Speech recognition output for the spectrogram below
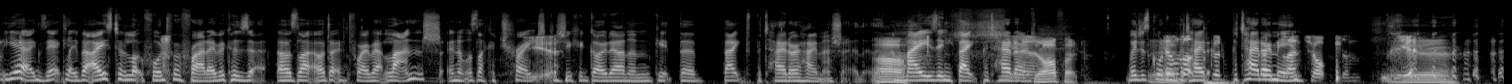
Yeah, exactly. But I used to look forward to a Friday because I was like, I don't have to worry about lunch, and it was like a treat Yeah. because you could go down and get the baked potato Hamish, Oh. amazing baked potato. Yeah. Stop it. We just called Still him lots of potato good, potato good man. lunch options. Yeah. Yeah.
